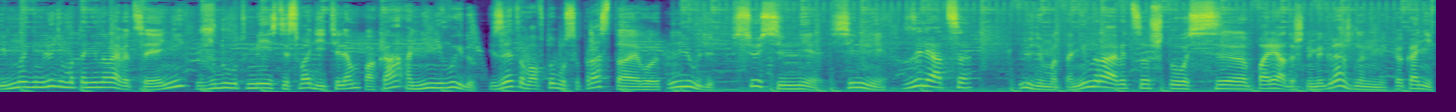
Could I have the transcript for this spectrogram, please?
И многим людям это не нравится, и они ждут вместе с водителем, пока они не выйдут. Из-за этого автобусы простаивают. Люди все сильнее, сильнее злятся, Людям это не нравится, что с э, порядочными гражданами, как они,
